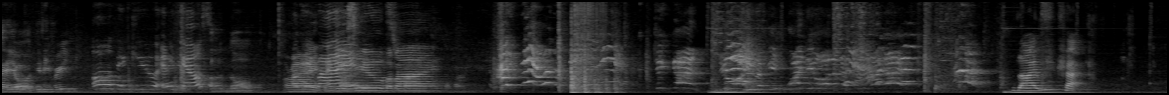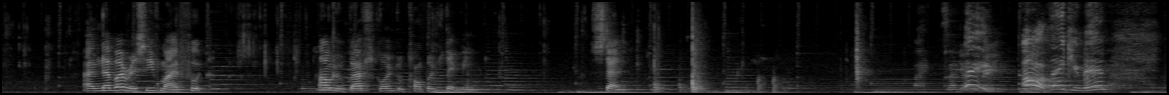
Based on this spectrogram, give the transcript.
Hi, your delivery? Oh, thank you. Anything else? Uh, no. Alright, Okay, thank you. bye. See you. Bye bye. Bye-bye. Chicken! You ordered the fish. Why do you order the fish? Live chat. I've never received my food. How you guys going to compensate me? Stan. Hi, sir, your Hey! Oh, thank you, man.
